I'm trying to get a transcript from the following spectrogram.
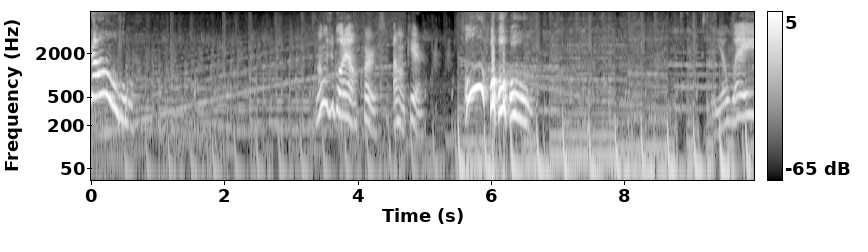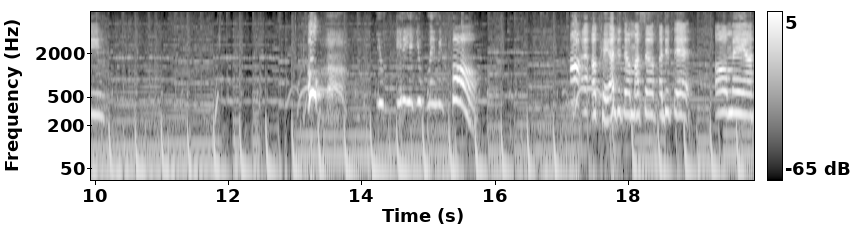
No. As long as you go down first, I don't care. Ooh! Stay away. Oh! You idiot, you made me fall. Oh, okay, I did that myself. I did that. Oh man,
